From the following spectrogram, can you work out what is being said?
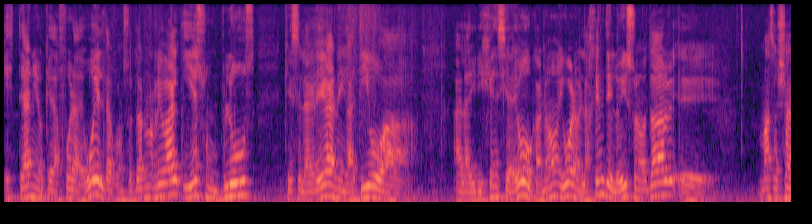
este año queda fuera de vuelta con su eterno rival, y es un plus que se le agrega negativo a, a la dirigencia de Boca, ¿no? Y bueno, la gente lo hizo notar, eh, más allá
